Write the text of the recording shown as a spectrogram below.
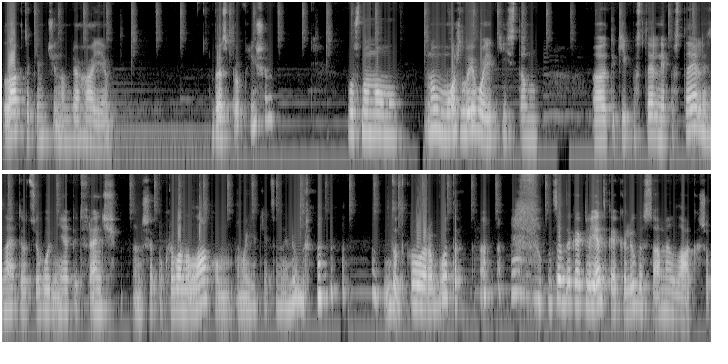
Лак таким чином лягає без проплішин. В основному, ну, можливо, якийсь там е, такий пастельний пастельний. Знаєте, от сьогодні я під френч ще покривала лаком. Ой, як я це не люблю. Додаткова робота. Це така клієнтка, яка любить саме лак, щоб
